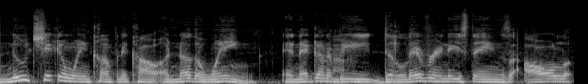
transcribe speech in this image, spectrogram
new chicken wing company called Another Wing, and they're going to be delivering these things all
